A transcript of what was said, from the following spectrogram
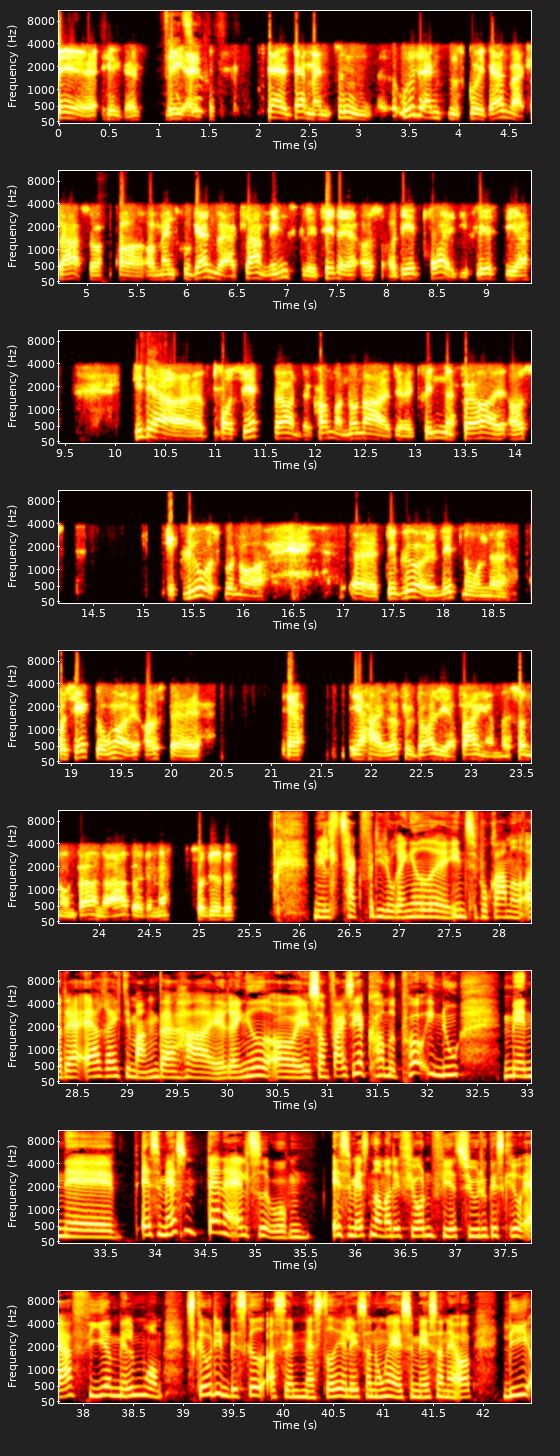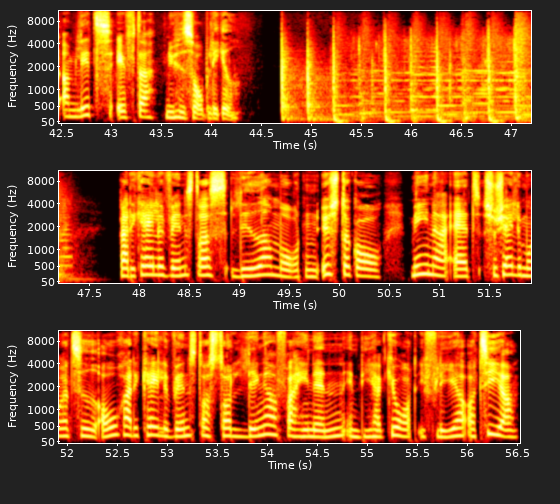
Det er helt galt. Det er, der, der man sådan, uddannelsen skulle gerne være klar så, og, og man skulle gerne være klar menneskeligt til det også, og det tror jeg, de fleste de er. De der projektbørn, der kommer nu, når at, uh, kvinden er 40 også, det bliver sgu når, uh, det bliver lidt nogle uh, projektunger også, der, ja, jeg har i hvert fald dårlige erfaringer med sådan nogle børn at arbejde med, så det er det. Niels, tak fordi du ringede øh, ind til programmet, og der er rigtig mange, der har øh, ringet, og øh, som faktisk ikke er kommet på endnu, men øh, sms'en, den er altid åben. SMS-nummer det er 1424. Du kan skrive R4 mellemrum. Skriv din besked og send den afsted. Jeg læser nogle af sms'erne op lige om lidt efter nyhedsoverblikket. Radikale Venstres leder Morten Østergaard mener, at Socialdemokratiet og Radikale Venstre står længere fra hinanden, end de har gjort i flere årtier.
